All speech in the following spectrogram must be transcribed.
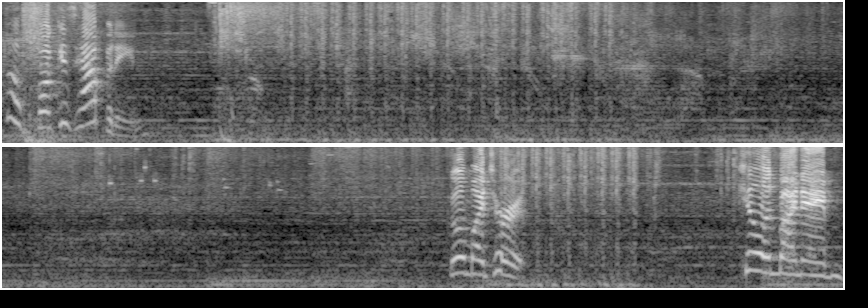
What the fuck is happening? Go my turret! Kill in my name!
